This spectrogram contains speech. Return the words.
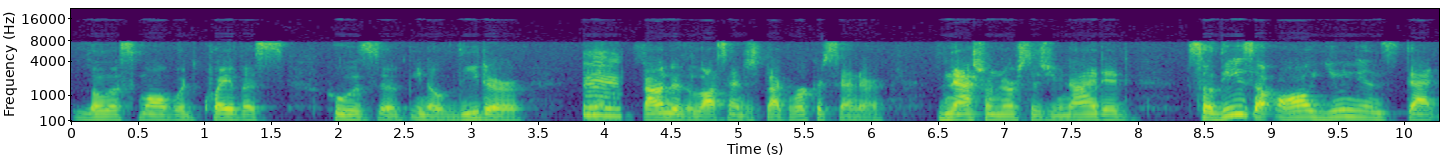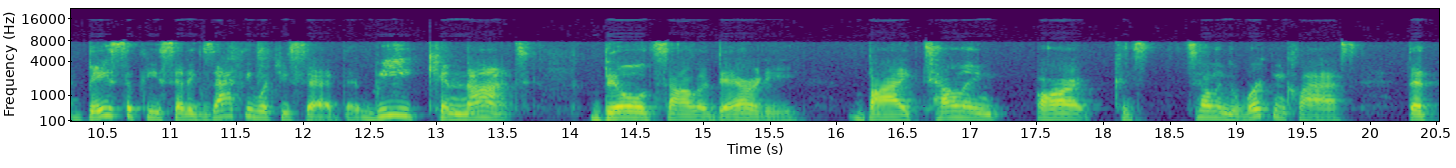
Lola Smallwood Cuevas who was a you know leader mm. and founder of the Los Angeles Black Workers Center, National Nurses United. So these are all unions that basically said exactly what you said that we cannot build solidarity by telling our telling the working class that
